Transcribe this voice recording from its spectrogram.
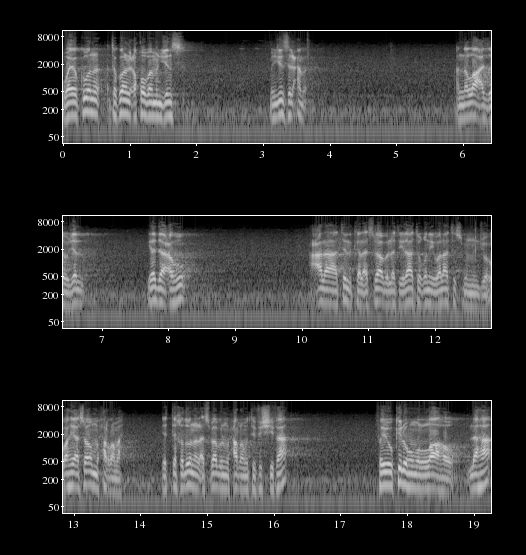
ويكون تكون العقوبة من جنس من جنس العمل. أن الله عز وجل يدعه على تلك الأسباب التي لا تغني ولا تسمن من جوع وهي أسباب محرمة. يتخذون الأسباب المحرمة في الشفاء فيوكلهم الله لها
